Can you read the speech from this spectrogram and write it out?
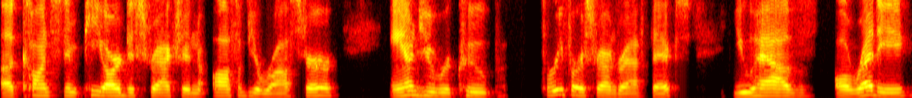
a constant PR distraction off of your roster and you recoup three first round draft picks. You have already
